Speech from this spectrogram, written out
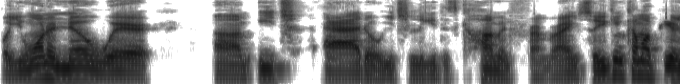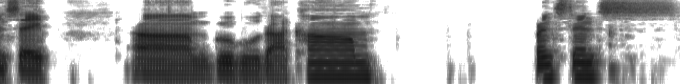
But you want to know where um, each ad or each lead is coming from, right? So you can come up here and say, um, google.com, for instance,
